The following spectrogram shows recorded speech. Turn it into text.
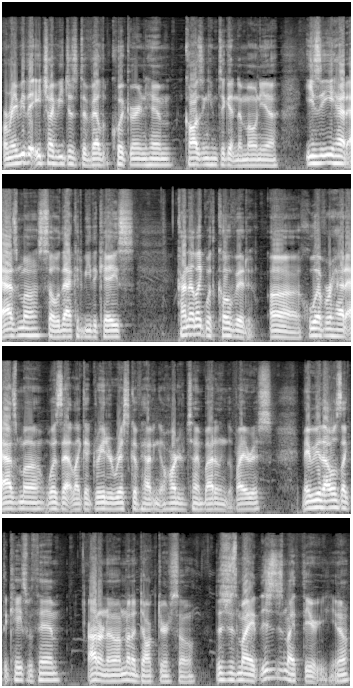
or maybe the HIV just developed quicker in him, causing him to get pneumonia. Eazy-E had asthma, so that could be the case. Kind of like with COVID, uh, whoever had asthma was at like a greater risk of having a harder time battling the virus. Maybe that was like the case with him. I don't know. I'm not a doctor, so this is just my this is just my theory, you know.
